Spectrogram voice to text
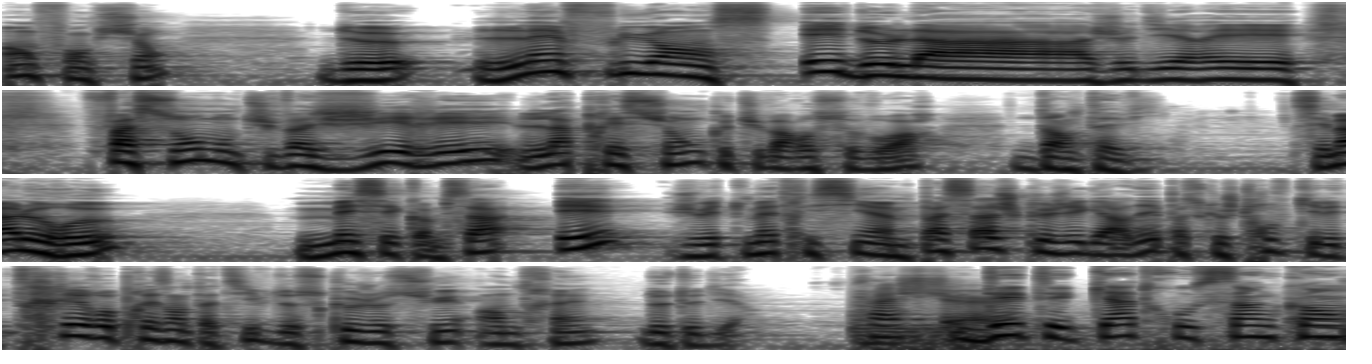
en fonction de l'influence et de la, je dirais, façon dont tu vas gérer la pression que tu vas recevoir dans ta vie. C'est malheureux, mais c'est comme ça. Et je vais te mettre ici un passage que j'ai gardé parce que je trouve qu'il est très représentatif de ce que je suis en train de te dire. Dès tes 4 ou 5 ans,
